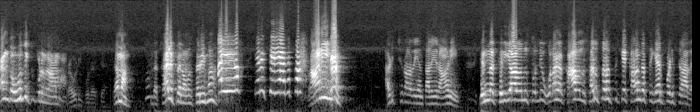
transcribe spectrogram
சங்க ஒதுக்கி போடுங்க ஆமா. ஏமா இந்த காலிப்பேர் உனக்கு தெரியுமா? ஐயோ எனக்கு தெரியாதப்பா. ராணி அடிச்சிடாத என் தலையில் ராணி. என்ன தெரியாதுன்னு சொல்லி உலக காதல் சரித்திரத்துக்கே களங்கத்தை ஏற்படுத்தாத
